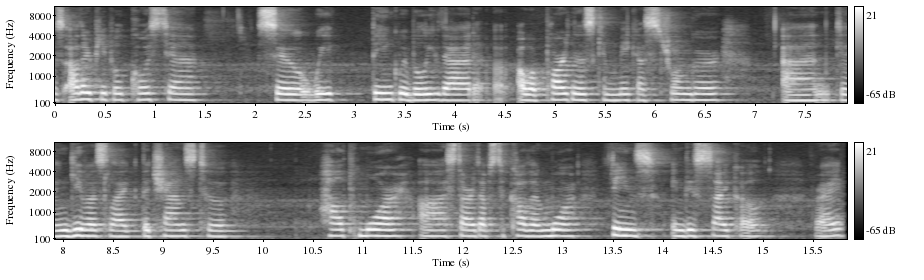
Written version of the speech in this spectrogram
with other people, Kostya. So we think we believe that uh, our partners can make us stronger and can give us like the chance to help more uh, startups to cover more things in this cycle right?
